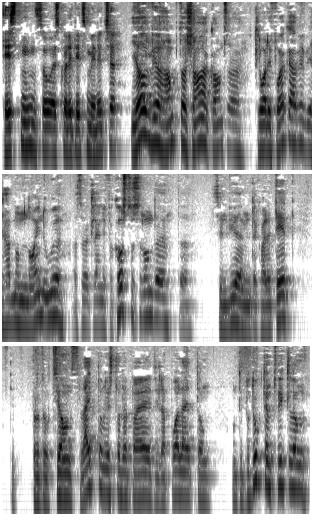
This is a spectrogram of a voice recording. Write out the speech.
testen, so als Qualitätsmanager? Ja, wir haben da schon eine ganz eine klare Vorgabe. Wir haben um 9 Uhr also eine kleine Verkostungsrunde. Da sind wir in der Qualität. Die Produktionsleitung ist da dabei, die Laborleitung und die Produktentwicklung.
